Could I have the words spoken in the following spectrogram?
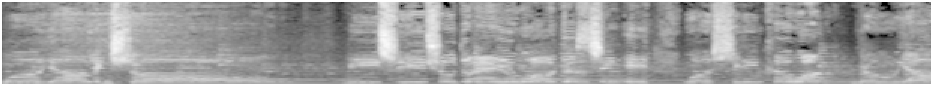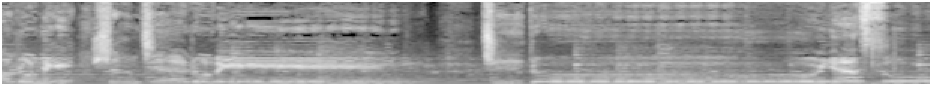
我要领受你起初对我的心意，我心渴望荣耀如你，圣洁如你，基督耶稣。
